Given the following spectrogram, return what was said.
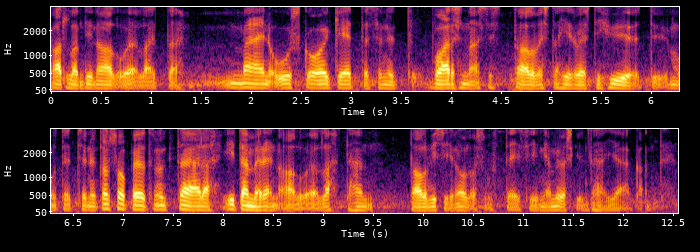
Atlantin alueella, että mä en usko oikein, että se nyt varsinaisesta talvesta hirveästi hyötyy, mutta että se nyt on sopeutunut täällä Itämeren alueella tähän talvisiin olosuhteisiin ja myöskin tähän jääkanteen.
